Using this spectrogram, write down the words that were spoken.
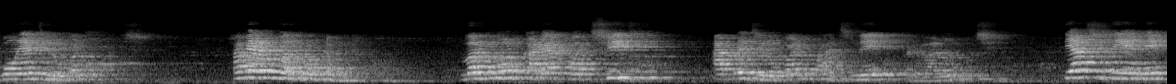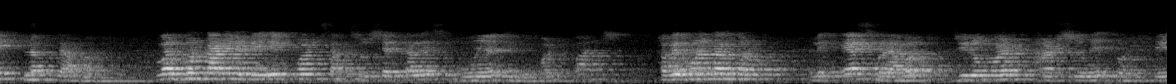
ગુણ્યા 0.5 હવે આનું વર્ગમૂળ કાઢી નાખો વર્ગમૂળ કાઢ્યા પછી જ આપણે 0.5 ને કાઢવાનું છે. ત્યાં સુધી એને લખતા આવવાનું વર્ગમૂળ કાઢ્યું એટલે 1.747 ગુણ્યા 0.5 હવે ગુણાકાર કરો. એટલે s બરાબર 0.873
